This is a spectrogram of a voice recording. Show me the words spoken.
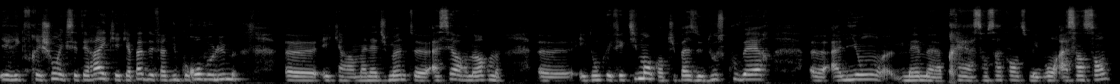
Eric Fréchon, etc., et qui est capable de faire du gros volume et qui a un management assez hors norme. et donc, effectivement, quand tu passes de 12 couverts à Lyon, même après à 150, mais bon, à 500,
